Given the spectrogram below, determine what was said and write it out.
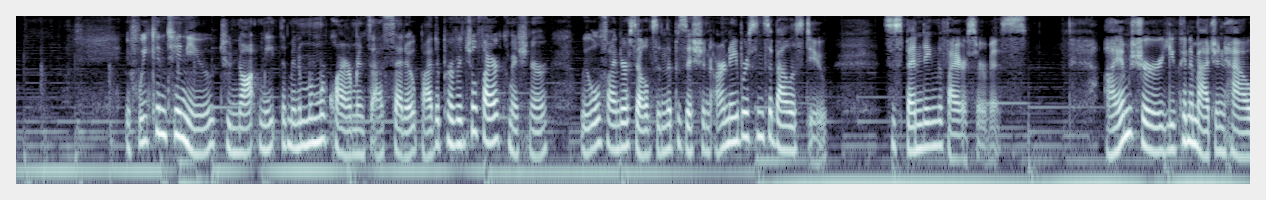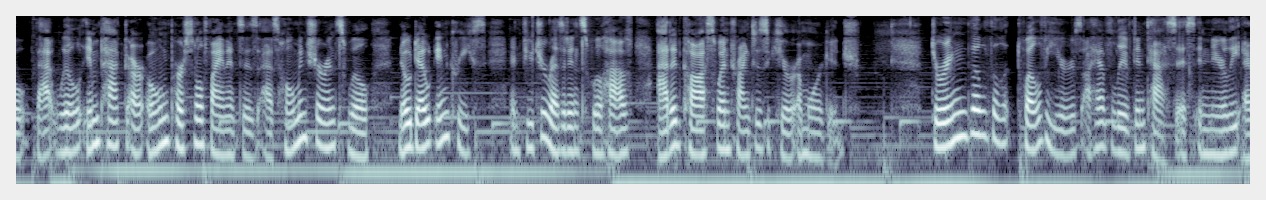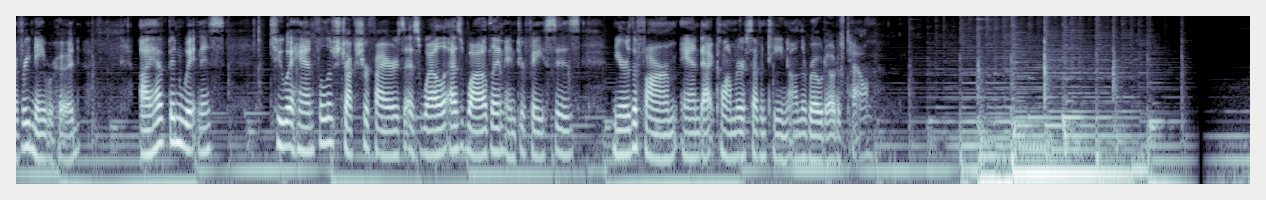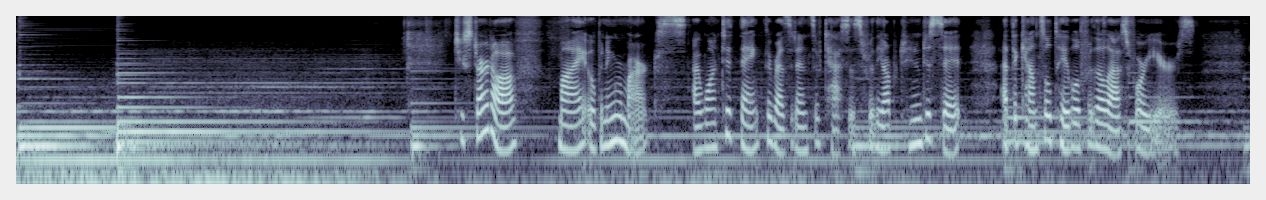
If we continue to not meet the minimum requirements as set out by the Provincial Fire Commissioner, we will find ourselves in the position our neighbors in Zeballos do, suspending the fire service. I am sure you can imagine how that will impact our own personal finances as home insurance will no doubt increase and future residents will have added costs when trying to secure a mortgage. During the 12 years I have lived in Tahsis in nearly every neighborhood, I have been witness to a handful of structure fires as well as wildland interfaces near the farm and at kilometer 17 on the road out of town. To start off, my opening remarks, I want to thank the residents of Tahsis for the opportunity to sit at the council table for the last four years.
